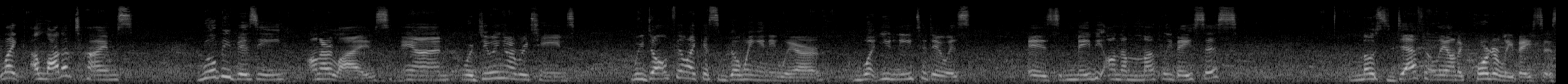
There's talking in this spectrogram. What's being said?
Like a lot of times, we'll be busy on our lives and we're doing our routines. We don't feel like it's going anywhere what you need to do is is maybe on a monthly basis, most definitely on a quarterly basis.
